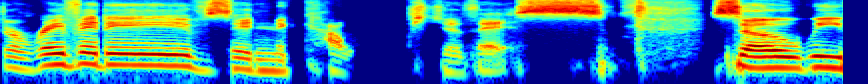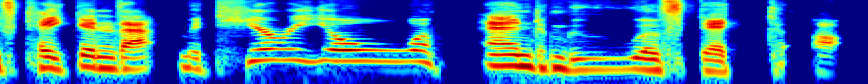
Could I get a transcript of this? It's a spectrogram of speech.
derivatives in calculus. So we've taken that material and moved it up.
